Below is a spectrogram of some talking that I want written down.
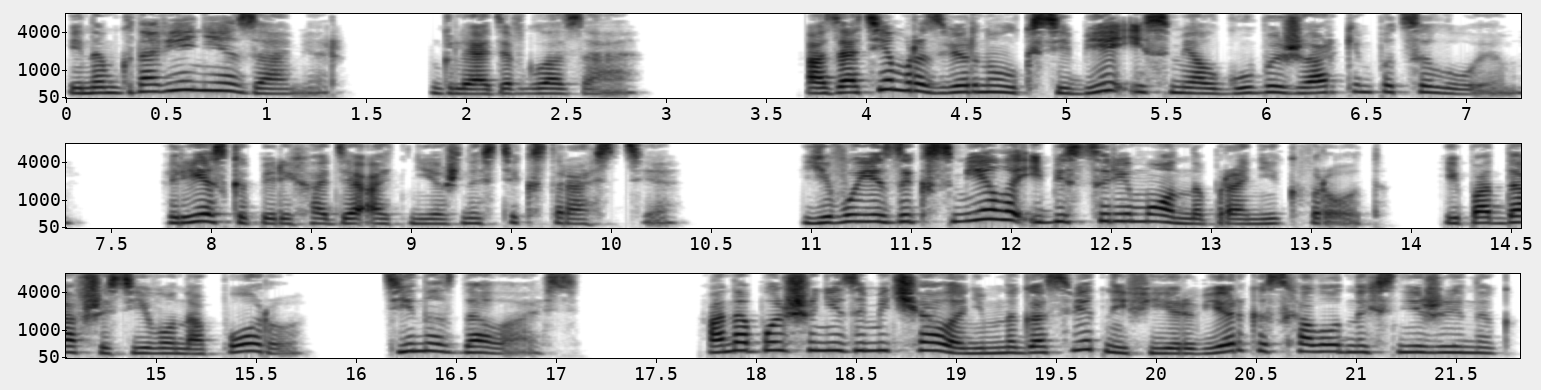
и на мгновение замер, глядя в глаза а затем развернул к себе и смял губы жарким поцелуем, резко переходя от нежности к страсти. Его язык смело и бесцеремонно проник в рот, и, поддавшись его напору, Тина сдалась. Она больше не замечала ни многоцветный фейерверк из холодных снежинок,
